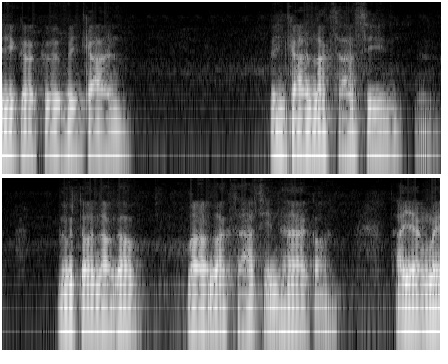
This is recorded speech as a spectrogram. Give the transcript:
นี่ก็คือเป็นการเป็นการรักษาศีลเบื้องต้นเราก็มารักษาศีลห้าก่อน ถ้ายังไม่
